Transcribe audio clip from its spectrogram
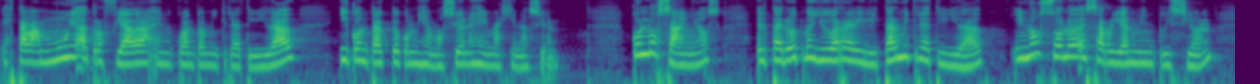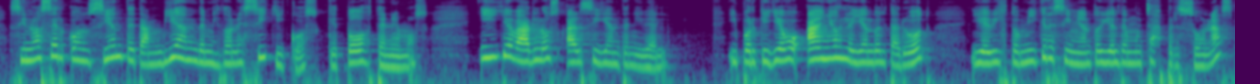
Estaba muy atrofiada en cuanto a mi creatividad y contacto con mis emociones e imaginación. Con los años, el tarot me ayudó a rehabilitar mi creatividad y no solo a desarrollar mi intuición, sino a ser consciente también de mis dones psíquicos que todos tenemos y llevarlos al siguiente nivel. Y porque llevo años leyendo el tarot y he visto mi crecimiento y el de muchas personas,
